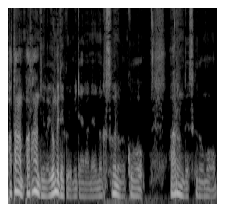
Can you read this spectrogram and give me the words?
パターン、パターンというか読めてくるみたいなね、なんかそういうのがこう、あるんですけども、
